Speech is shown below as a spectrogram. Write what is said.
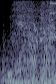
Yeah.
